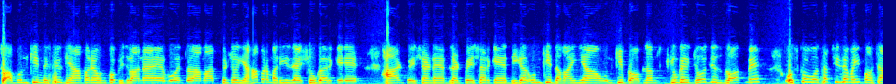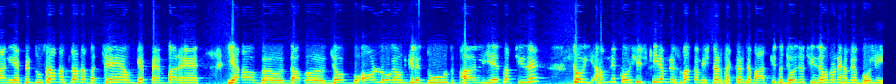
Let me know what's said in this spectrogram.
तो अब उनकी मिसेज यहाँ पर है उनको भिजवाना है वो इंतज़ाम फिर जो यहाँ पर मरीज़ है शुगर के हार्ट पेशेंट है ब्लड प्रेशर के हैं दीगर उनकी दवाइयाँ उनकी प्रॉब्लम क्योंकि जो जिस ब्लॉक में उसको वो सब चीज़ें वहीं पहुंचानी है। फिर दूसरा मसला था बच्चे हैं उनके पैम्पर हैं या जो और लोग हैं उनके लिए दूध फल ये सब चीज़ें तो हमने कोशिश की हमने सुबह कमिश्नर सक्खर से बात की तो जो जो चीज़ें उन्होंने हमें बोली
